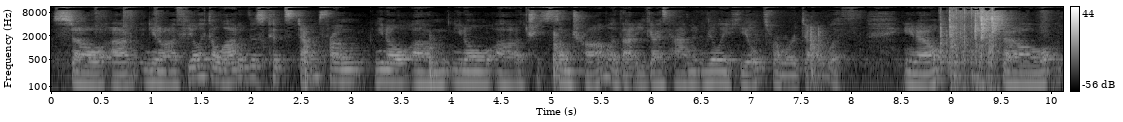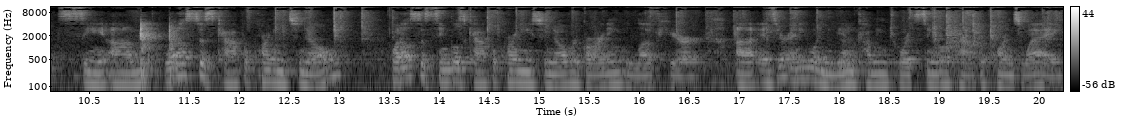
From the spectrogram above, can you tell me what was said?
So, uh, you know, I feel like a lot of this could stem from, you know, um, you know, uh, tr some trauma that you guys haven't really healed from or dealt with, you know? So, let's see. Um, what else does Capricorn need to know? What else does singles Capricorn needs to know regarding love here? Uh, is there anyone new coming towards single Capricorn's way?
